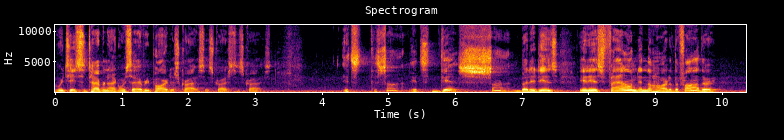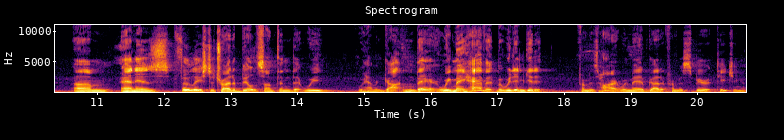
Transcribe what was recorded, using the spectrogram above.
we teach the tabernacle, and we say every part is Christ, is Christ, is Christ it's the Son. It's this Son. But it is, it is found in the heart of the Father um, and is foolish to try to build something that we, we haven't gotten there. We may have it, but we didn't get it from His heart. We may have got it from His Spirit teaching us.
